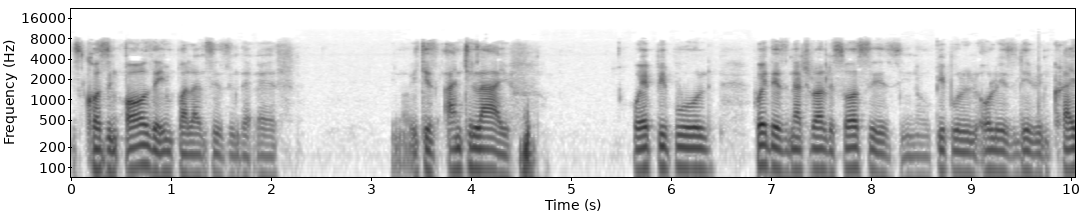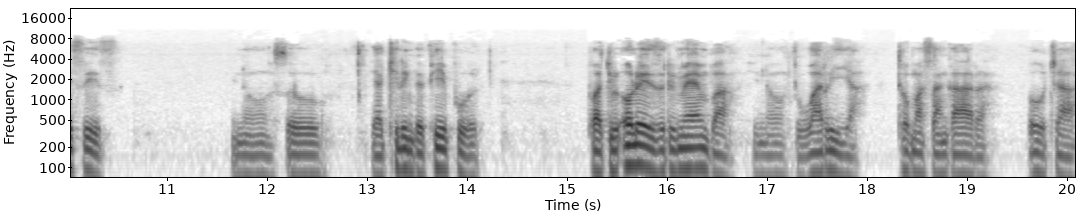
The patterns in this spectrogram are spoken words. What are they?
It's causing all the imbalances in the earth. You know, it is anti-life. Where people, where there's natural resources, you know, people will always live in crisis you know, so they are killing the people. But you'll always remember, you know, the warrior, Thomas Sankara, oh, Oja.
